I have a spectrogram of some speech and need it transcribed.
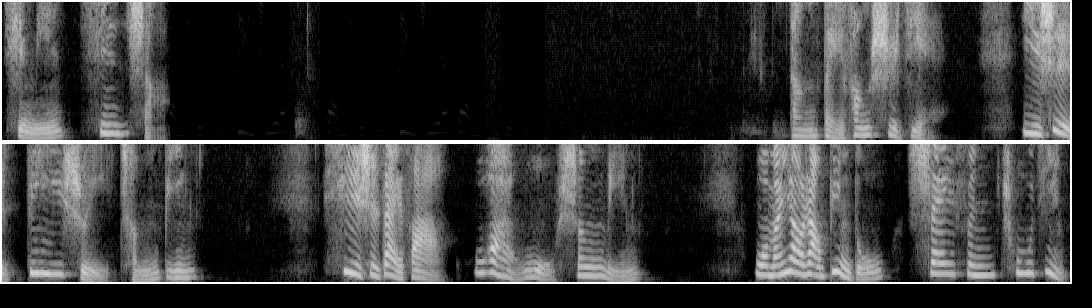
请您欣赏。当北方世界已是滴水成冰，蓄势待发，万物生灵，我们要让病毒筛分出境。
